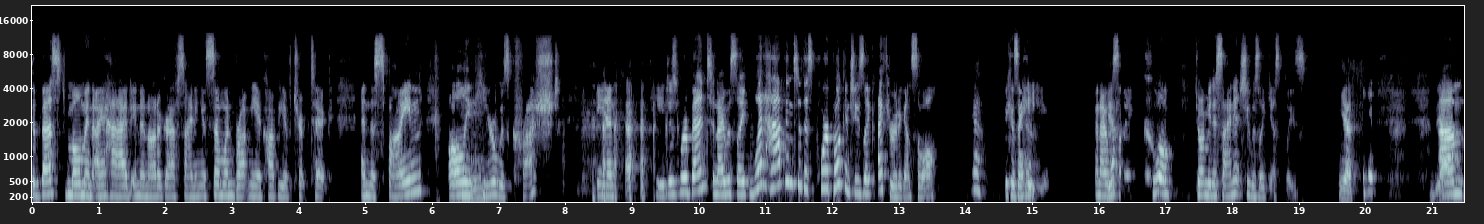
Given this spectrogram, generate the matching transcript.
the best moment I had in an autograph signing is someone brought me a copy of Triptych and the spine all in Mhm. here was crushed and pages were bent. And I was like, what happened to this poor book? And she's like, I threw it against the wall. Yeah. Because I Yeah. hate you. And I was Yeah. like, cool. Do you want me to sign it? She was like, yes, please. yes. Yeah. Um,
